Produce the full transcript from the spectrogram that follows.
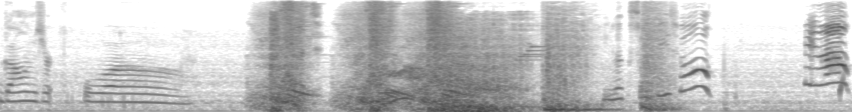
Golems are. Whoa. He looks so peaceful. Peaceful!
